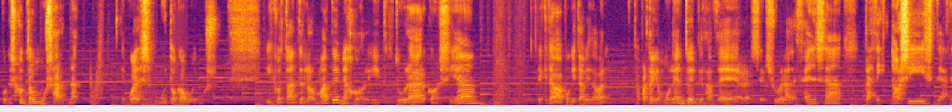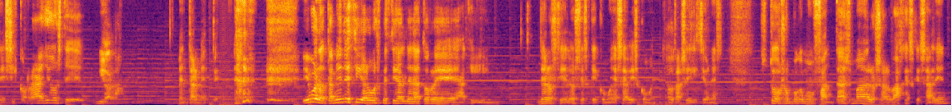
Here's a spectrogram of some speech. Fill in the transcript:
porque es contra un Musarna, el cual es muy toca huevos. Y contra antes los mate, mejor. Y triturar con Siam, le quitaba poquita vida, ¿vale? Aparte que es muy lento y empieza a hacer. Se sube la defensa, te hace hipnosis, te hace psicorrayos, te viola mentalmente. y bueno, también decir algo especial de la torre aquí de los cielos es que, como ya sabéis, como en otras ediciones, todos son Pokémon fantasma, los salvajes que salen,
